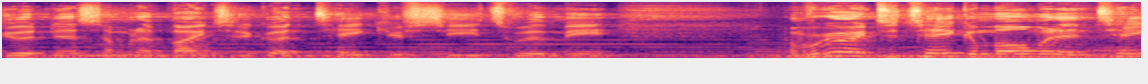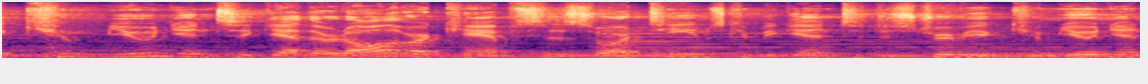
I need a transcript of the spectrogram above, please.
goodness. I'm going to invite you to go ahead and take your seats with me. And we're going to take a moment and take communion together at all of our campuses so our teams can begin to distribute communion.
